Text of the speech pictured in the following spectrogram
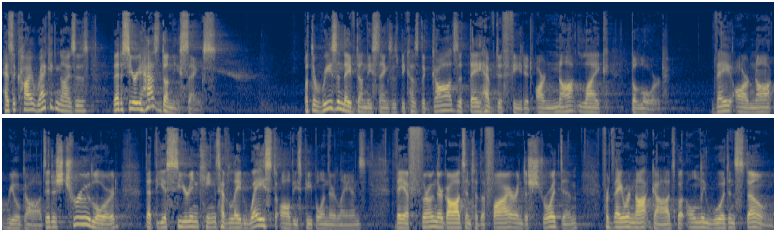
Hezekiah recognizes that Assyria has done these things. But the reason they've done these things is because the gods that they have defeated are not like the Lord. They are not real gods. It is true, Lord, that the Assyrian kings have laid waste all these people and their lands. They have thrown their gods into the fire and destroyed them, for they were not gods, but only wood and stone,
